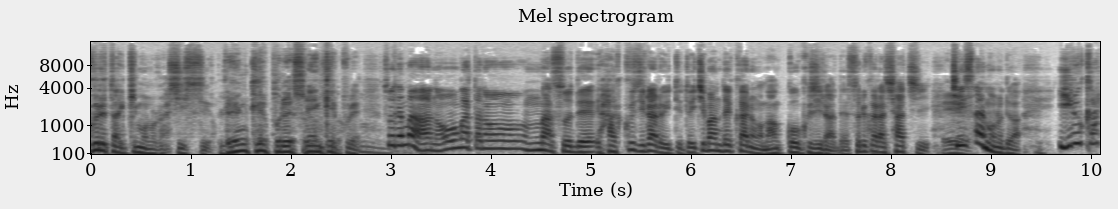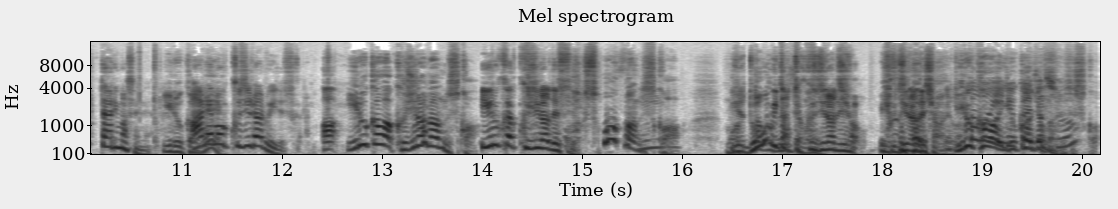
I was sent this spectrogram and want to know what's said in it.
は優れた生き物らしいっすよ。連携プレーする連携プレー。それでまあ、あの、大型の、まあ、それで、ハクジラ類っていうと一番でっかいのがマッコウクジラで、それからシャチ。ええ小さいものでは、イルカってありますよね。イルカねあれもクジラ類ですから。あ、イルカはクジラなんですか？イルカクジラですよ。そうなんですかいや、どう見たってクジラでしょ。クジラでしょ、イルカはイルカじゃないですか。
